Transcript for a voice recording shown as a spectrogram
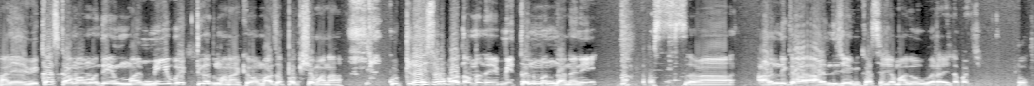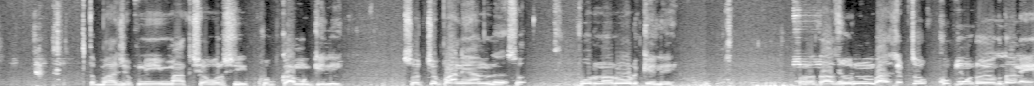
आणि विकास कामामध्ये मी व्यक्तिगत म्हणा किंवा माझा पक्ष म्हणा कुठल्याही स्वरूपामध्ये मी तन्मन दानाने आळंदी का आळंदीच्या विकासाच्या मागे उभं राहायला पाहिजे. तर भाजपनी मागच्या वर्षी खूप कामं केली. स्वच्छ पाणी आणलं स्व पूर्ण रोड केले. परत अजून भाजपचं खूप मोठं योगदान आहे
